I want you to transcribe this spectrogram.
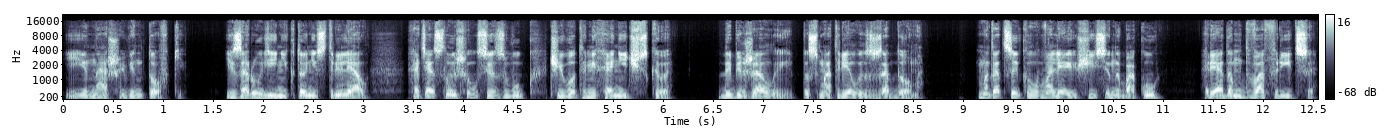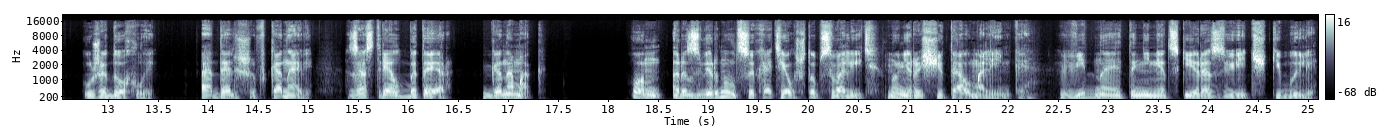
и наши винтовки. Из орудий никто не стрелял, хотя слышался звук чего-то механического. Добежал и посмотрел из-за дома. Мотоцикл, валяющийся на боку, рядом два фрица, уже дохлые. А дальше, в канаве, застрял БТР, Ганомаг. Он развернулся, хотел, чтоб свалить, но не рассчитал маленько. Видно, это немецкие разведчики были.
